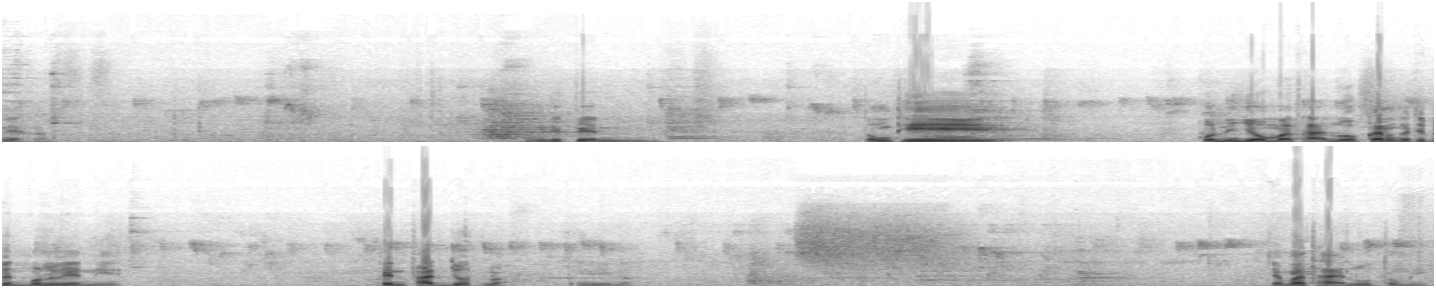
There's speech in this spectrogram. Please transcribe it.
เนี่ยครับนี่จะเป็นตรงที่ คนนิยมมาถ่ายรูปกันก็จะเป็นบริเวณนี้ เป็นพัดยศเนาะตรงนี้เนาะจะมาถ่ายรูปตรงนี้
